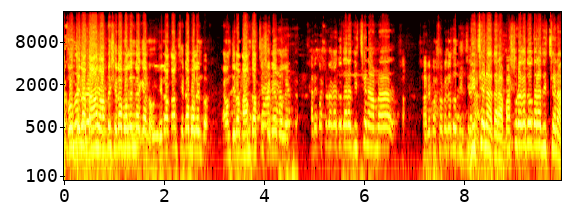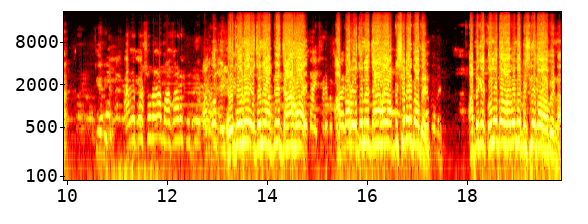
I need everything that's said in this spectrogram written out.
এখন যেটা দাম আপনি সেটা বলেন না কেন? যেটা দাম সেটা বলেন এখন যেটা দাম যাচ্ছে সেটাই বলেন। সাড়ে পাঁচশো টাকা তো তারা দিচ্ছে না আমরা সাড়ে পাঁচশো টাকা তো দিচ্ছে না। দিচ্ছে না তারা পাঁচশো টাকা তো তারা দিচ্ছে না। ওজনে ওজনে আপনি যা হয় আপনার ওজনে যা হয় আপনি সেটাই পাবেন। আপনাকে কমও দেওয়া হবে না বেশিও দেওয়া হবে না।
